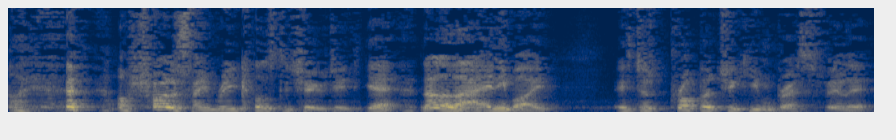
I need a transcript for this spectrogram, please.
I, I was trying to say reconstituted. Yeah, none of that anyway. It's just proper chicken breast fillet.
